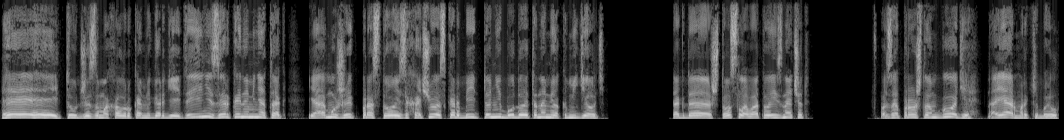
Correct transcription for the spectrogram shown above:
«Эй!» — тут же замахал руками Гордей. «Ты не зыркай на меня так! Я мужик простой, захочу оскорбить, то не буду это намеками делать!» «Тогда что слова твои значат?» «В позапрошлом годе на ярмарке был.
